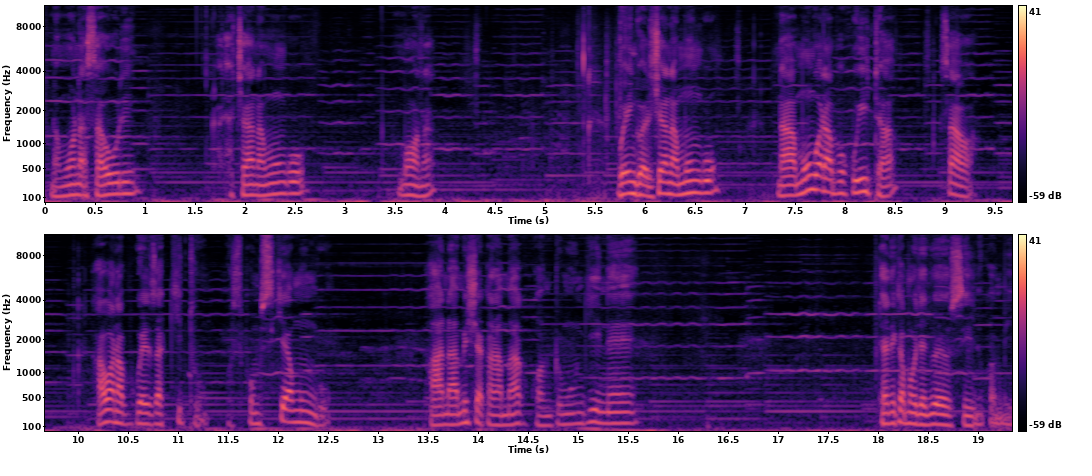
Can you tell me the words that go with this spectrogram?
Tunamwona Sauli aliachana na Mungu. Umeona, wengi waliachana na Mungu, na Mungu anapokuita sawa, au anapokueleza kitu, usipomsikia Mungu anaamisha karama yako kwa mtu mwingine. Yani kama hujajua hiyo nikwambia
